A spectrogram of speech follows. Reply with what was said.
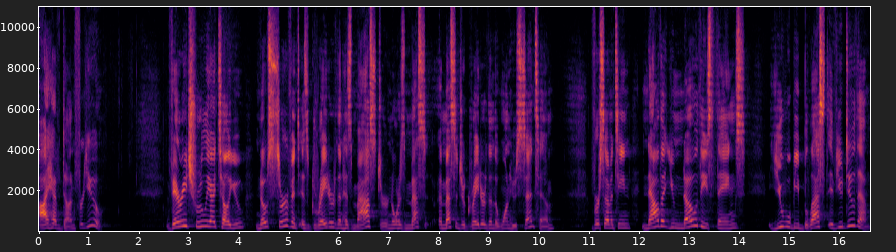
I have done for you. Very truly, I tell you, no servant is greater than his master, nor his a messenger greater than the one who sent him. Verse 17, now that you know these things, you will be blessed if you do them.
